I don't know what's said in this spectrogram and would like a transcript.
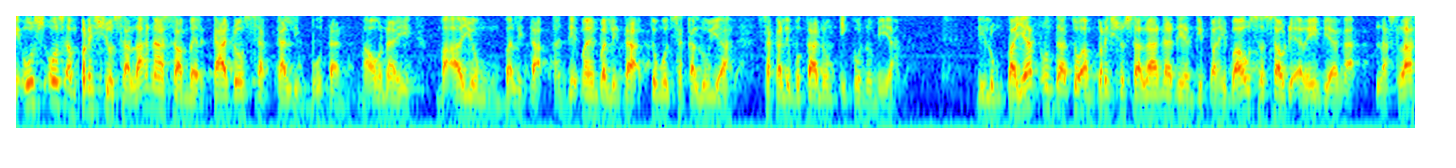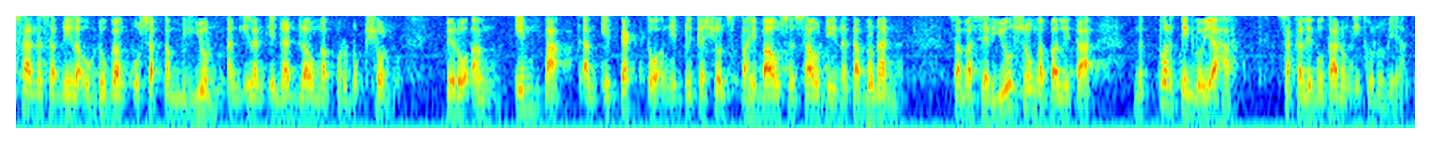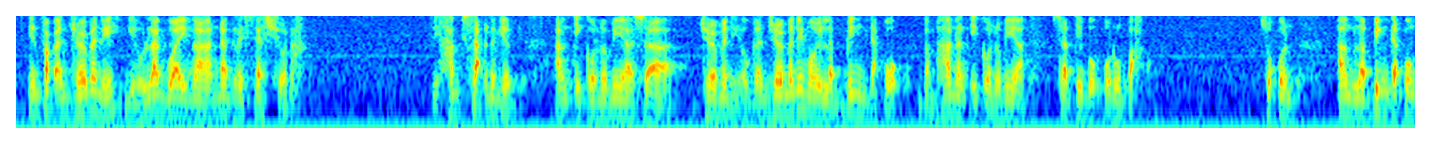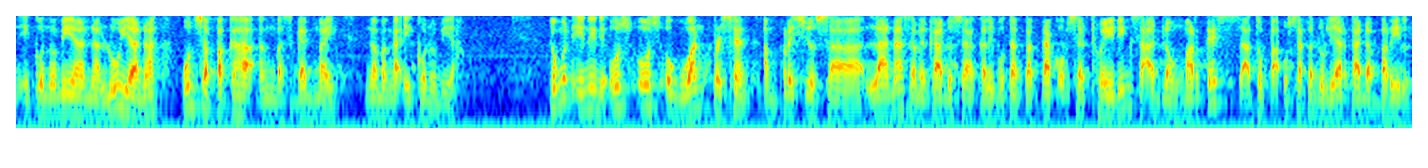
us-us ang presyo sa lana sa merkado sa kalibutan. Maunay maayong balita. Andi may balita tungod sa kaluya sa kalibutanong ekonomiya. Nilumpayat unta to ang presyo sa lana diyang gipahibaw sa Saudi Arabia nga laslasa na sab nila og dugang usak ka milyon ang ilang inadlaw nga produksyon. Pero ang impact, ang epekto, ang implikasyon sa pahibaw sa Saudi natabunan sa maseryoso nga balita nga perting luyaha sa kalibutanong ekonomiya. In fact, ang Germany, gihulagway nga nag-recession na. Hagsa na yun ang ekonomiya sa Germany. O ang Germany mo labing dako gamhanang ekonomiya sa tibok Europa. So kung ang labing dakong ekonomiya na luya na, unsa pagkaha ang mas gagmay nga mga ekonomiya. Tungod ini ni us-us og 1% ang presyo sa lana sa merkado sa kalibutan pagtakob sa trading sa adlaw Martes sa ato pa usa ka dolyar kada baril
